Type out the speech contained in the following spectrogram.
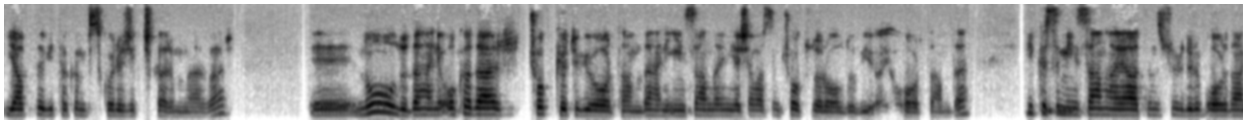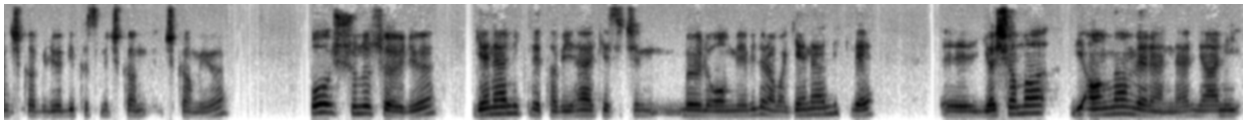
yaptığı bir takım psikolojik çıkarımlar var. Ee, ne oldu da hani o kadar çok kötü bir ortamda hani insanların yaşamasının çok zor olduğu bir ortamda bir kısım insan hayatını sürdürüp oradan çıkabiliyor, bir kısmı çıkam çıkamıyor. O şunu söylüyor. Genellikle tabii herkes için böyle olmayabilir ama genellikle e, yaşama bir anlam verenler yani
